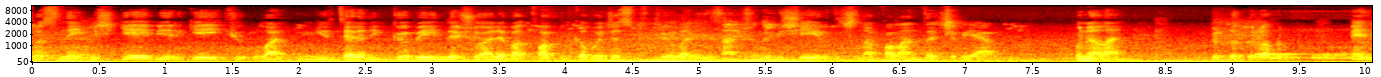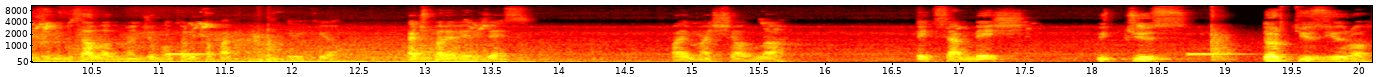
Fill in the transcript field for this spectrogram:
Burası neymiş? G1, G2 ulan İngiltere'nin göbeğinde şu hale bak fabrika bacası tutuyorlar. İnsan şunu bir şehir dışına falan taşır ya. Bu ne lan? Şurada duralım. Benzinimizi alalım. Önce motoru kapatmamız gerekiyor. Kaç para vereceğiz? Ay maşallah. 85, 300, 400 euro.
